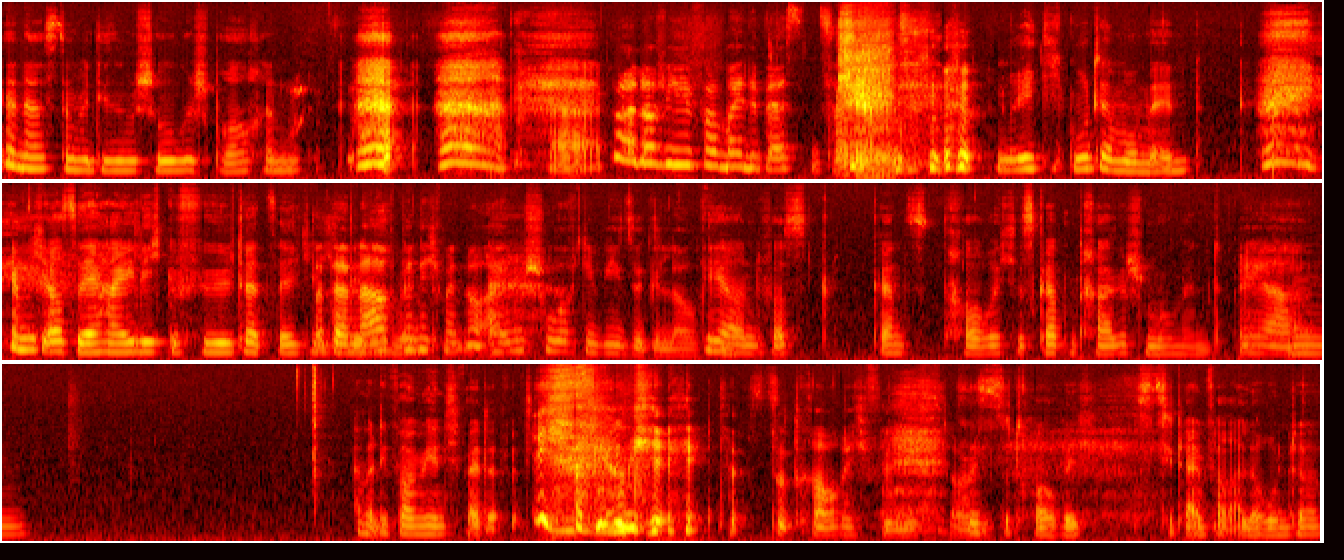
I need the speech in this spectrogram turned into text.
Dann hast du mit diesem Schuh gesprochen. waren auf jeden Fall meine besten Zeiten. Ein richtig guter Moment. Ich habe mich auch sehr heilig gefühlt tatsächlich. Und danach bin ich mit nur einem Schuh auf die Wiese gelaufen. Ja, und was ganz traurig. Es gab einen tragischen Moment. Ja. Mhm. Aber die wollen wir nicht weiter vertiefen. Okay, das ist zu traurig für die Das Story. ist so traurig. Das zieht einfach alle runter.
